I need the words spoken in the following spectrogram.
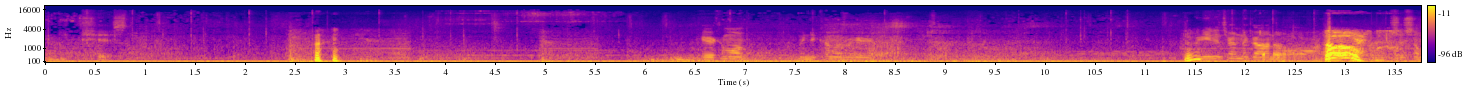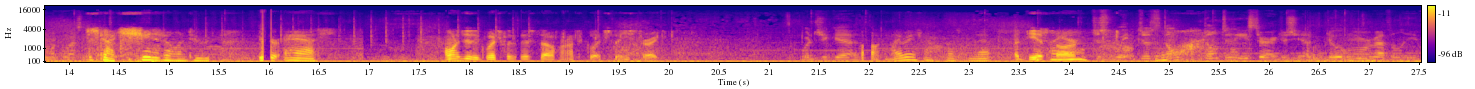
I'd be pissed. Here, come on. We need to come over here. Hmm? We need to turn the gondola on. Oh! So someone who has Just got shitted on, dude. Your ass. I want to do the glitch with this though, not the glitch, the Easter egg. What'd you get? Fuck, my base not close to that. A Yes, DSR. Just wait. Just don't don't do the Easter egg just yet. Do it when we're about to leave.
